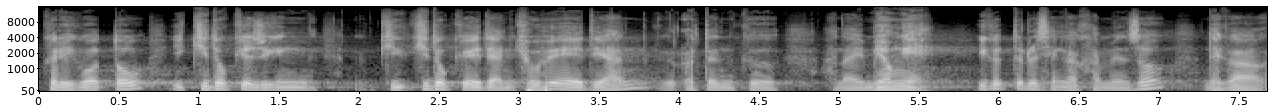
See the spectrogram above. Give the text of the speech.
그리고 또 이 기독교적인, 기, 기독교에 대한 교회에 대한 어떤 그 하나의 명예, 이것들을 생각하면서 내가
